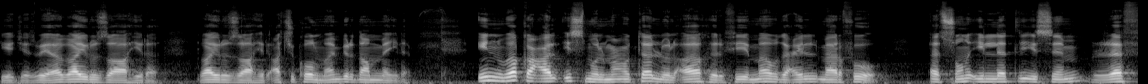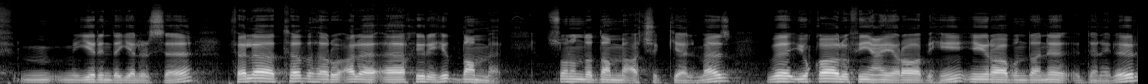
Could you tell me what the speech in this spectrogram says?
diyeceğiz veya gayru zahire. Gayru zahir açık olmayan bir damme ile. İn vaka'al ismul mu'tellul ahir fi mevdi'il merfu. Evet sonu illetli isim ref yerinde gelirse fela tezheru ala ahirihi damme. Sonunda damme açık gelmez ve yuqalu fi i'rabihi i'rabında ne denilir?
